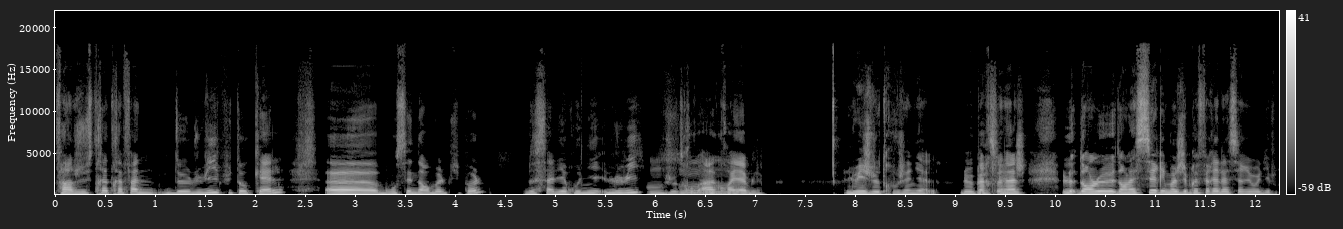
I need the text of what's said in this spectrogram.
Enfin, juste très très fan de lui plutôt qu'elle. bon, c'est Normal People de Sally Rooney, lui, je le trouve mmh incroyable. Lui, je le trouve génial. Le personnage, dans, le, dans la série, moi j'ai préféré la série au livre,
